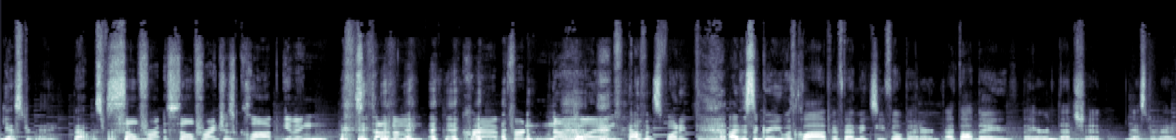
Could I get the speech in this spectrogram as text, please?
yesterday. That was. Self self righteous Klopp giving Tottenham crap for not playing. that was funny. I disagree with Klopp. If that makes you feel better, I thought they they earned that shit yesterday.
